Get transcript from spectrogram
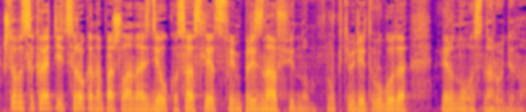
Чтобы сократить срок, она пошла на сделку со следствием, признав вину. В октябре этого года вернулась на родину.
